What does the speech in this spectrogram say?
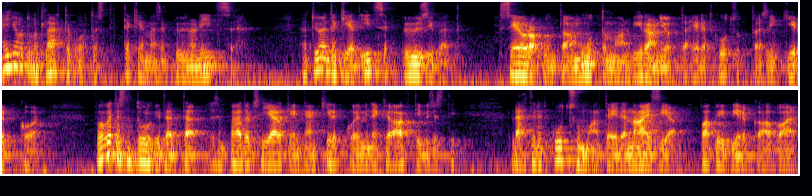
He joutuvat lähtökohtaisesti tekemään sen pyynnön itse – ja työntekijät itse pyysivät seurakuntaa muuttamaan viran, jotta heidät kutsuttaisiin kirkkoon. Voiko tästä tulkita, että sen päätöksen jälkeenkään kirkko ei mitenkään aktiivisesti lähtenyt kutsumaan teitä naisia papin virkaa, vaan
